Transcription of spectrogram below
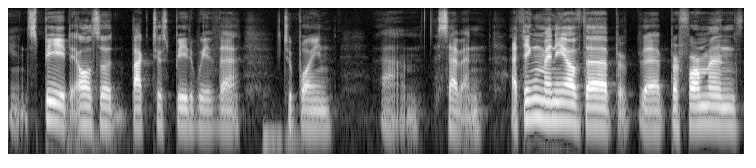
in speed. Also back to speed with uh, 2.7. I think many of the, the performance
